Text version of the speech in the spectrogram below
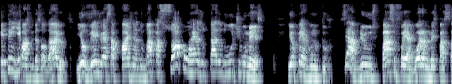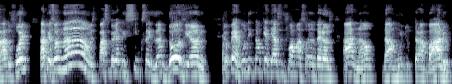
porque tem gente que faz vida saudável e eu vejo essa página do mapa só com o resultado do último mês. E eu pergunto: você abriu o espaço? Foi agora, no mês passado? Foi? A pessoa, não, o espaço meu já tem 5, 6 anos, 12 anos. Eu pergunto, então, que as informações anteriores? Ah, não, dá muito trabalho.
